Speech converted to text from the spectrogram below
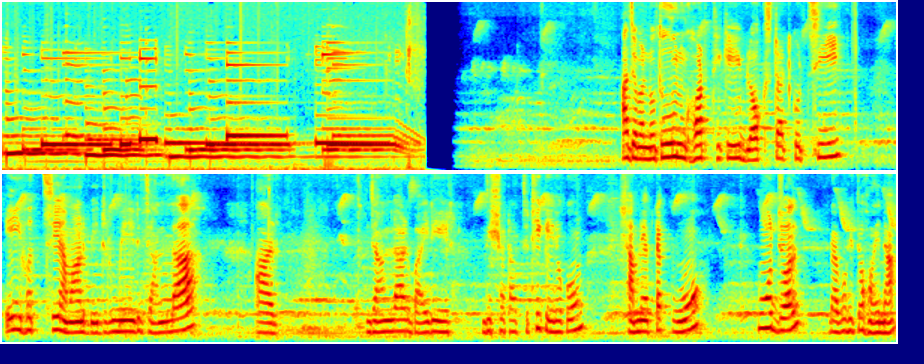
আজ আমার নতুন ঘর থেকে ব্লগ স্টার্ট করছি। এই হচ্ছে আমার বেডরুমের জানলা। আর জানলার বাইরের দৃশ্যটা হচ্ছে ঠিক এরকম। সামনে একটা কুয়ো। কুয়োর জল ব্যবহৃত হয় না।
